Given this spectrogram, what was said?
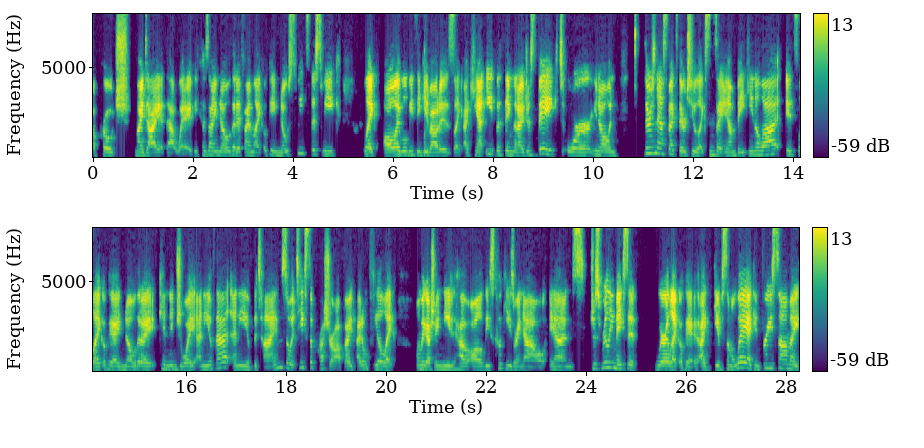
approach my diet that way because I know that if I'm like, okay, no sweets this week, like all I will be thinking about is like, I can't eat the thing that I just baked or, you know, and there's an aspect there too like since i am baking a lot it's like okay i know that i can enjoy any of that any of the time so it takes the pressure off. I, I don't mm-hmm. feel like oh my gosh i need to have all of these cookies right now and just really makes it where like okay i give some away i can freeze some i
